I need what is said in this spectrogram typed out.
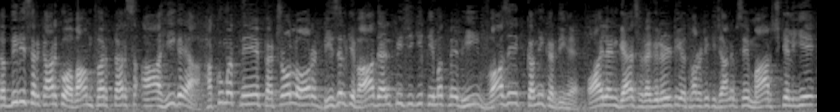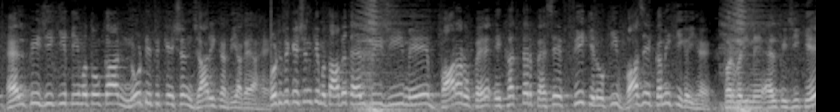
तब्दीली सरकार को आवाम पर तरस आ ही गया। हुकूमत ने पेट्रोल और डीजल के बाद एलपीजी की कीमत में भी वाजे कमी कर दी है। Oil and gas regulatory authority की जानब से मार्च के लिए एलपीजी की कीमतों का नोटिफिकेशन जारी कर दिया गया है। नोटिफिकेशन के मुताबिक एलपीजी में बारह रूपए इकहत्तर पैसे फ़ी किलो की वाजे कमी की गई है। फरवरी में एलपीजी के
